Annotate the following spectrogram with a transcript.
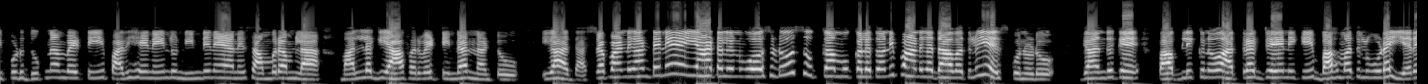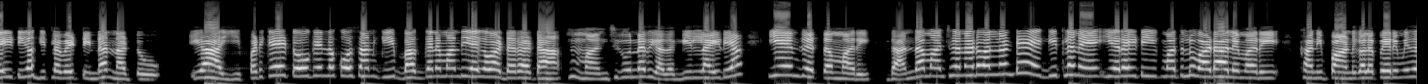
ఇప్పుడు దుఃఖం పెట్టి పదిహేనేండ్లు నిండినాయి అనే సంబరంలా మళ్ళా గీ ఆఫర్ పెట్టిండన్నట్టు ఇక దసరా పండుగ అంటేనే ఈ ఆటలను కోసుడు సుక్క ముక్కలతోని పండుగ దావతులు చేసుకునుడు. అందుకే పబ్లిక్ను అట్రాక్ట్ చేయనికి బహుమతులు కూడా ఎరైటీగా గిట్ల పెట్టిండన్నట్టు ఇక ఇప్పటికే టోకెన్ల కోసానికి బగ్గన మంది ఎగబడ్డారట. మంచిగా ఉన్నది కదా గిల్ ఐడియా. ఏం చేస్తాం మరి? దందా మంచిగా నడవాలంటే గిట్లనే మతులు మరి. కానీ పండుగల పేరు మీద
